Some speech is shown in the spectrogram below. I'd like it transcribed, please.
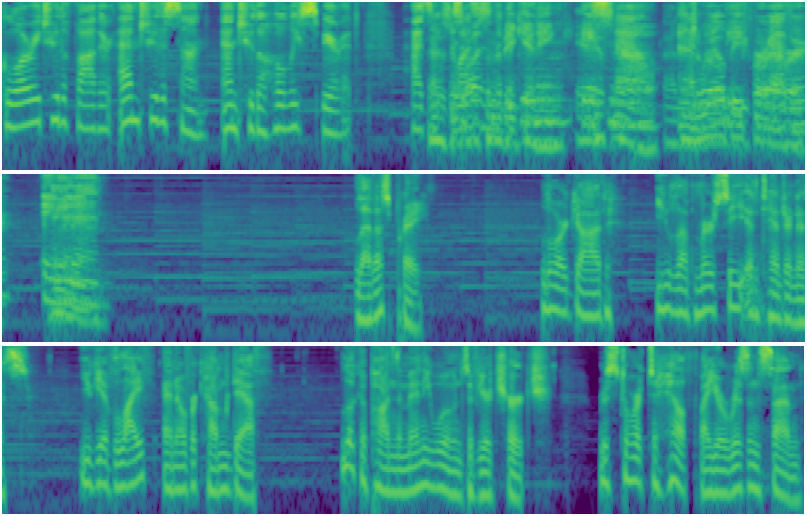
Glory to the Father, and to the Son, and to the Holy Spirit, as, as it was, was in the beginning, is now, and, and will be forever. Amen. Let us pray. Lord God, you love mercy and tenderness. You give life and overcome death. Look upon the many wounds of your church. Restore it to health by your risen Son,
